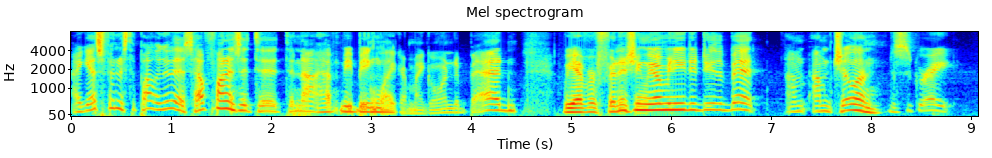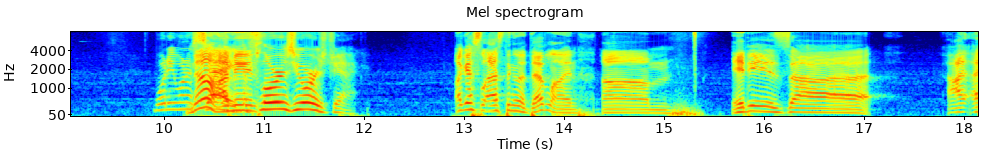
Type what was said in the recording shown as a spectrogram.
I guess finish the pot? Look at this. How fun is it to to not have me being like, am I going to bed? We ever finishing? We don't need to do the bit. I'm I'm chilling. This is great. What do you want to No, say? I the mean- floor is yours, Jack. I guess last thing on the deadline. Um, it is. Uh, I, I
